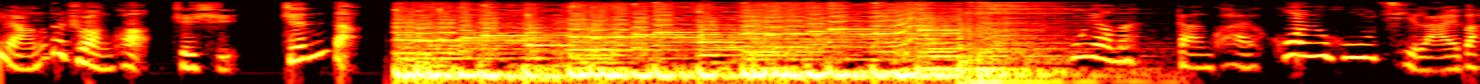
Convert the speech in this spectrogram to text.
凉的状况，这是真的。姑娘们，赶快欢呼起来吧！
